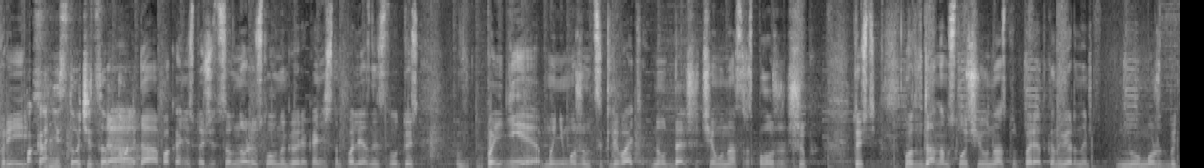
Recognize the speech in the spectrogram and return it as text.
при... Пока не сточится в да, ноль. Да, пока не сточится в ноль, условно говоря, конечно, полезный слой. То есть, в- по идее, мы не можем циклевать ну, дальше, чем у нас расположен шип. То есть, вот в данном случае у нас тут порядка, наверное, ну, может быть,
